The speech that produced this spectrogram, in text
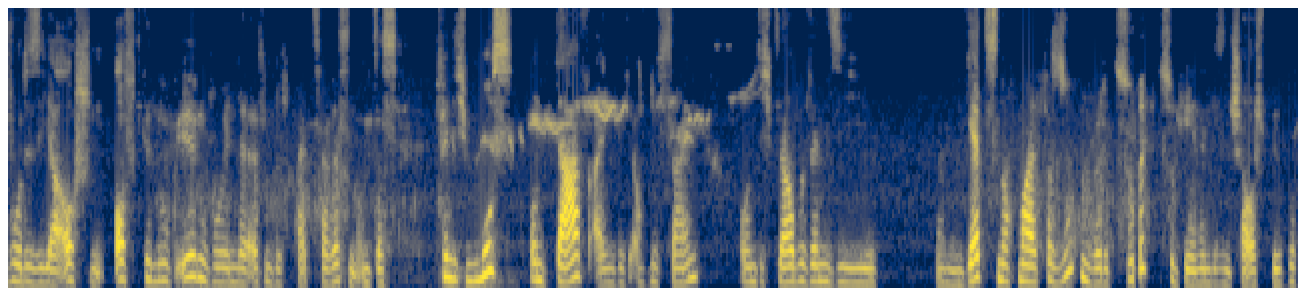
wurde sie ja auch schon oft genug irgendwo in der Öffentlichkeit zerrissen. Und das, finde ich, muss und darf eigentlich auch nicht sein. Und ich glaube, wenn sie ähm, jetzt nochmal versuchen würde, zurückzugehen in diesen Schauspielberuf,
